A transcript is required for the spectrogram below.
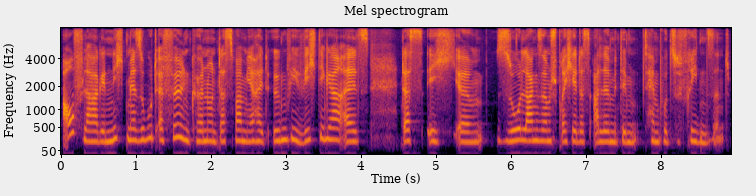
Auflage nicht mehr so gut erfüllen können. Und das war mir halt irgendwie wichtiger, als dass ich ähm, so langsam spreche, dass alle mit dem Tempo zufrieden sind.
